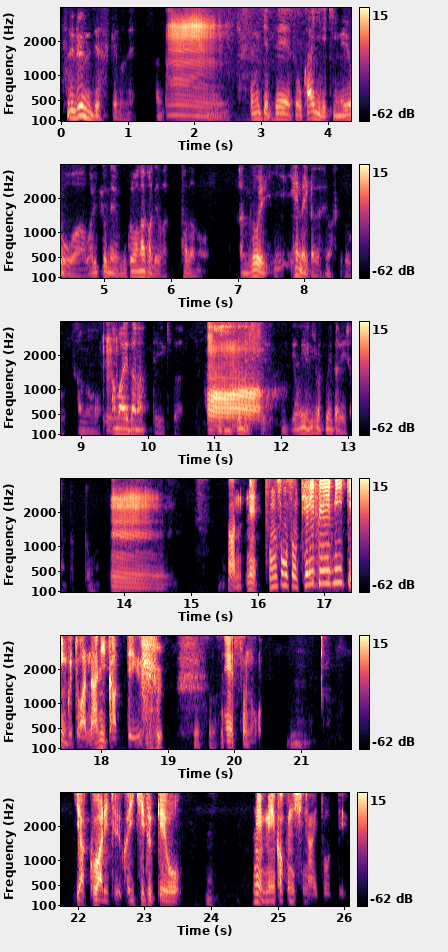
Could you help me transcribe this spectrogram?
するんですけどね。うん。ここ見てて、そう、会議で決めようは、割とね、僕の中ではただの、あのすごい変な言い方しますけど、あの、うん甘えだなっていう気がああ。今今決めたらいいじゃんと思う。うん。だからね、そもそもその定例ミーティングとは何かっていう、そうそうそう。ね、そのうん役割というか位置づけをうん、ね、明確にしないとっていう。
